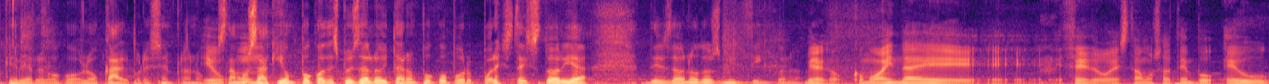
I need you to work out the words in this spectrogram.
que ver o, o local, por exemplo. ¿no? Estamos aquí un pouco, despois de loitar un pouco por, por esta historia desde o ano 2005. ¿no? Mira, como ainda é, é cedo, eh, estamos a tempo, eu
